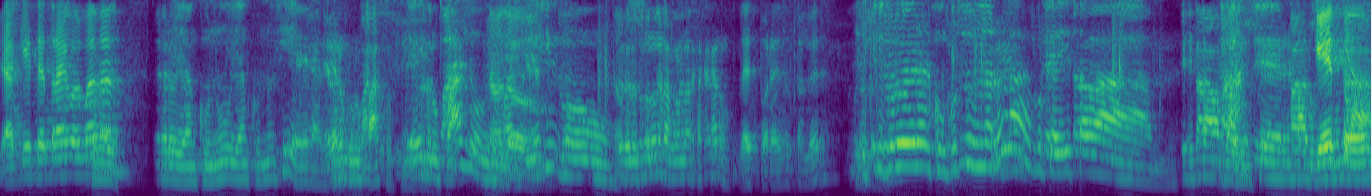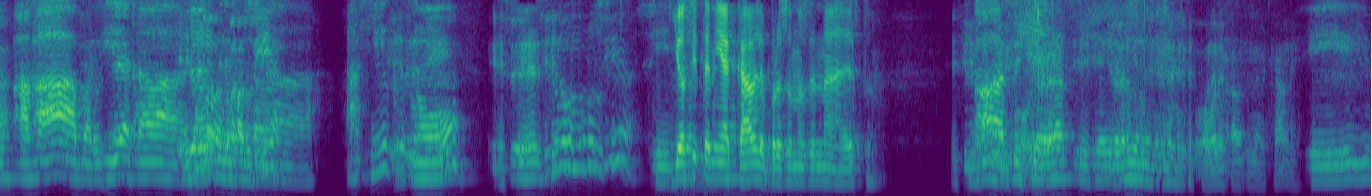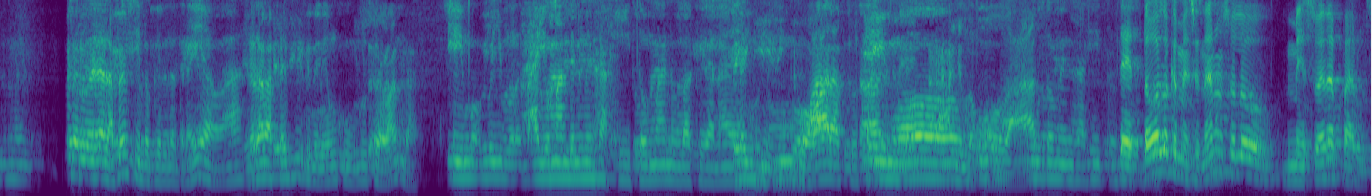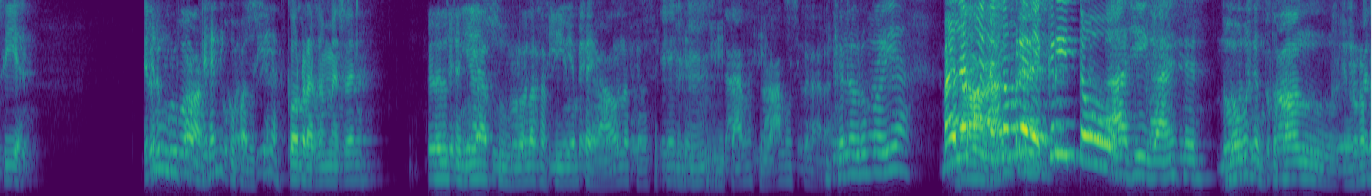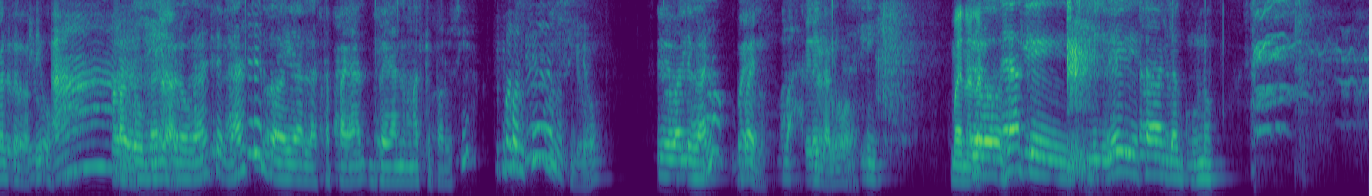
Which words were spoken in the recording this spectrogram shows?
Y aquí te traigo el banano. Pero Yancunú, Yancunú sí era. Era un grupazo, sí. Eh, grupazo, No, grupazo. lo- Yo sí, no. Pero solo una rola sacaron. Es por eso, tal vez. Es que solo era el concurso de una rola, porque ahí estaba. Estaba Gangster, Parucía. Gueto. Ajá, Parucía estaba. ¿Ese lo estaba- ganó Parucía? Ah, sí, yo creo. No. Ese sí lo mandó Parucía. Sí. Yo sí tenía cable, por eso no sé nada de esto. Ah, touché, touché. Yo era suficientemente pobre para tener cable. Sí, pero era la Pepsi lo que la traía, va. Era la Pepsi que tenía un concurso de bandas. Sí, mo- yo, ah, yo mandé el mensajito, mano, para que ganara. el 25 Yancunú. horas costaba ese Sí, mo, mensaje, no puto- jodas. puto mensajito. De todo lo que mencionaron, solo me suena Parucía. Era un grupo evangélico, Parucía. Con razón me suena. Pero tenía sus rolas así bien pegadas, que no sé qué, que sus guitarras y bajos. ¿Y qué otro grupo había? ¡Vayamos en el nombre de Cristo! Ah, sí, Gangster. No, porque tocaban el rock alternativo. Ah, Pero, pero Gangster, Gangster todavía la está pega- pegando más que Parucía. ¿Qué Parucía no siguió? ¿Pero igual le ganó? Bueno, se la ganó. Sí. bueno, la- Pero, o sea que Baby estaba en Yankuno.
